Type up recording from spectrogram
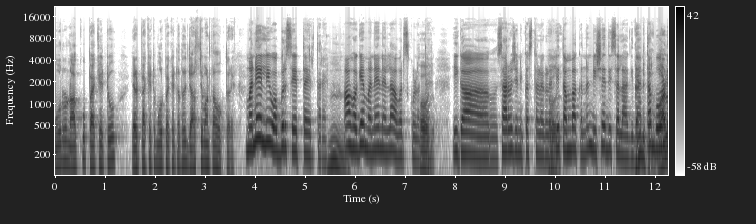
ಮೂರು ನಾಲ್ಕು ಪ್ಯಾಕೆಟು ಎರಡು ಪ್ಯಾಕೆಟ್ ಮೂರು ಪ್ಯಾಕೆಟ್ ಹತ್ರ ಜಾಸ್ತಿ ಮಾಡ್ತಾ ಹೋಗ್ತಾರೆ. ಮನೆಯಲ್ಲಿ ಒಬ್ಬರು ಸೇರ್ತಾ ಇರ್ತಾರೆ. ಆ ಹೊಗೆ ಮನೆಯನ್ನೆಲ್ಲ ಆವರಿಸ್ಕೊಳ್ಳುತ್ತೆ. ಈಗ ಸಾರ್ವಜನಿಕ ಸ್ಥಳಗಳಲ್ಲಿ ತಂಬಾಕನ್ನ ನಿಷೇಧಿಸಲಾಗಿದೆ ಅಂತ ಬೋರ್ಡ್.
